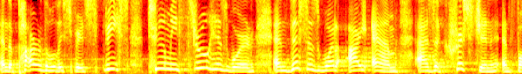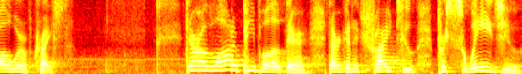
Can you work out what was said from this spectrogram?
and the power of the Holy Spirit speaks to me through His Word. And this is what I am as a Christian and follower of Christ. There are a lot of people out there that are going to try to persuade you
